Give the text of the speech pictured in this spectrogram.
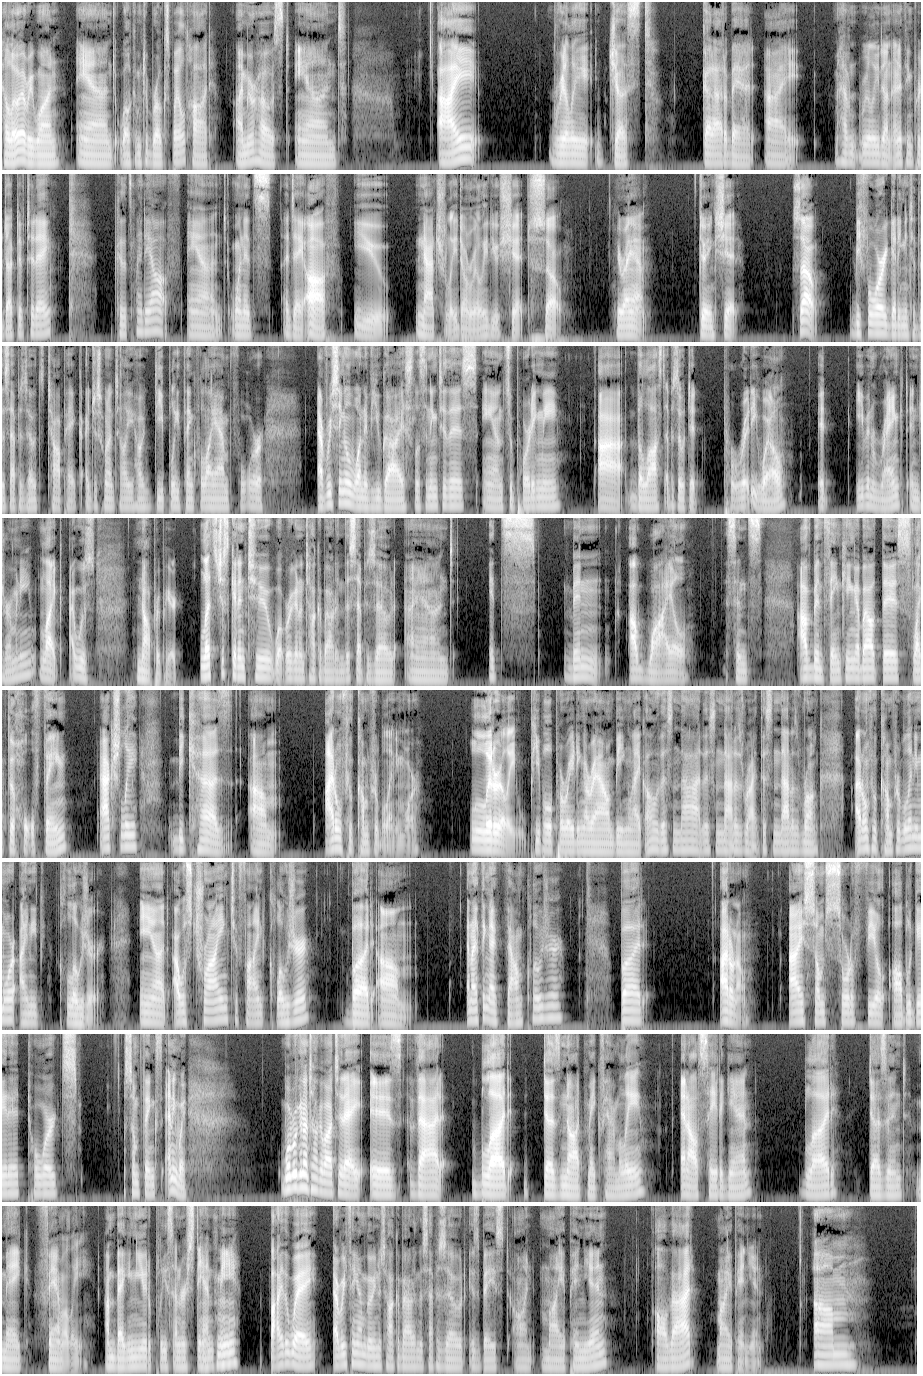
Hello, everyone, and welcome to Broke Spoiled Hot. I'm your host, and I really just got out of bed. I haven't really done anything productive today because it's my day off. And when it's a day off, you naturally don't really do shit. So here I am doing shit. So, before getting into this episode's topic, I just want to tell you how deeply thankful I am for every single one of you guys listening to this and supporting me. Uh, the last episode did pretty well. It even ranked in Germany. Like, I was not prepared. Let's just get into what we're going to talk about in this episode. And it's been a while since I've been thinking about this, like the whole thing actually because um, I don't feel comfortable anymore. Literally, people parading around being like, oh, this and that, this and that is right, this and that is wrong. I don't feel comfortable anymore. I need closure. And I was trying to find closure, but, um, and I think I found closure, but I don't know. I some sort of feel obligated towards some things. Anyway, what we're going to talk about today is that blood does not make family. And I'll say it again blood doesn't make family. I'm begging you to please understand me. By the way, everything I'm going to talk about in this episode is based on my opinion. All that, my opinion. Um,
